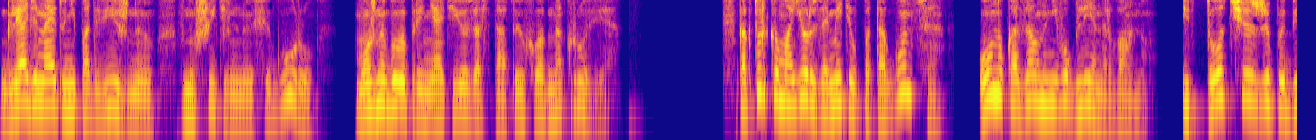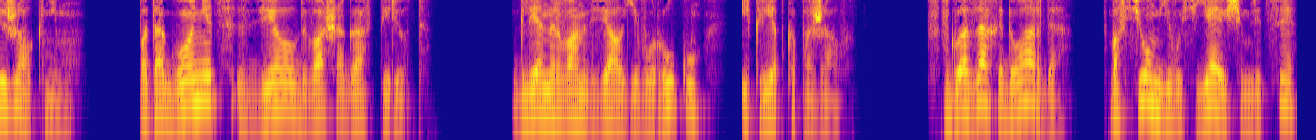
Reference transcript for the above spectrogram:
Глядя на эту неподвижную, внушительную фигуру, можно было принять ее за статую хладнокровия. Как только майор заметил патагонца, он указал на него Гленнервану и тотчас же побежал к нему. Патагонец сделал два шага вперед. Гленнерван взял его руку и крепко пожал. В глазах Эдуарда во всем его сияющем лице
